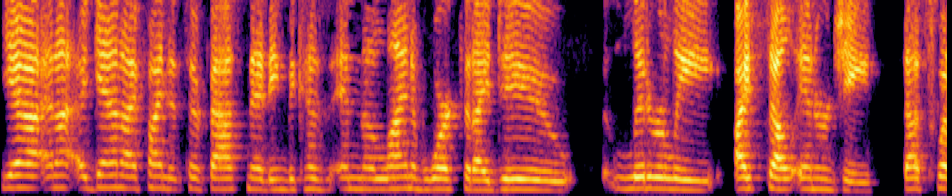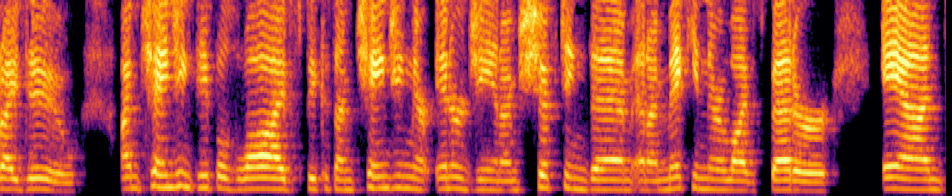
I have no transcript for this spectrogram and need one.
Yeah, and I, again, I find it so fascinating because in the line of work that I do, literally, I sell energy. That's what I do. I'm changing people's lives because I'm changing their energy and I'm shifting them and I'm making their lives better. And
